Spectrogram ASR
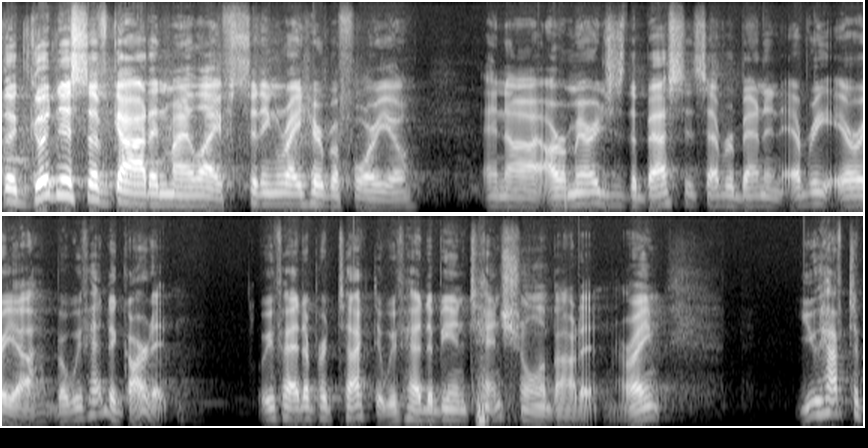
The goodness of God in my life sitting right here before you. And uh, our marriage is the best it's ever been in every area, but we've had to guard it. We've had to protect it. We've had to be intentional about it, right? You have to,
